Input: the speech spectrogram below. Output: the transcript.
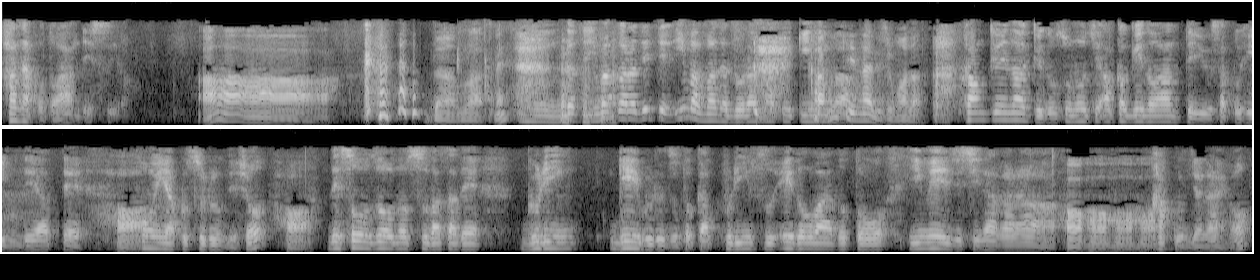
花子とアンですよ、あ あカナダまあね。うん、だって今から出て今まだドラマ的には。関係ないでしょまだ。関係ないけどそのうち「赤毛のアン」っていう作品に出会ってはあ。翻訳するんでしょ？はで想像の翼でグリーンゲーブルズとかプリンス・エドワードとをイメージしながらあはあはあはあ。書くんじゃないの？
